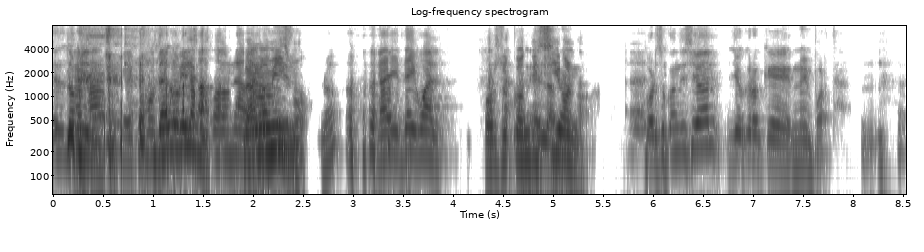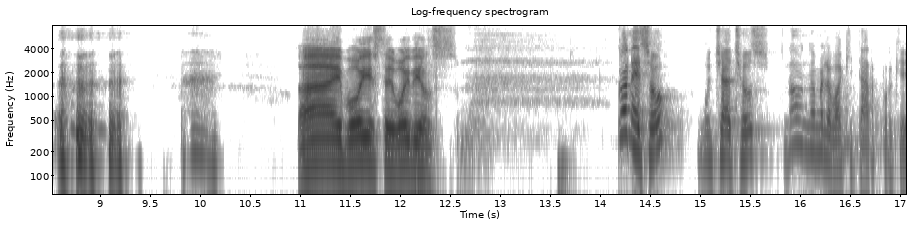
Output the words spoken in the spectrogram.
Es lo mismo. da, lo mismo. da lo mismo. ¿no? Da, da igual. Por su condición. Por su condición, yo creo que no importa. Ay, voy, este, voy Bills. Con eso, muchachos, no, no me lo voy a quitar porque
